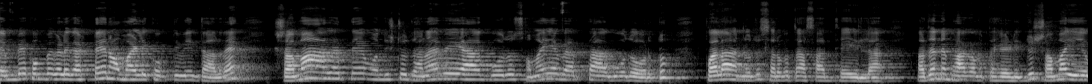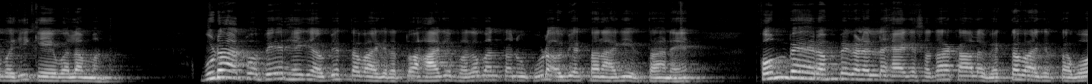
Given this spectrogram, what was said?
ರೆಂಬೆ ಕೊಂಬೆಗಳಿಗಷ್ಟೇ ನಾವು ಮಾಡ್ಲಿಕ್ಕೆ ಹೋಗ್ತೀವಿ ಅಂತ ಆದರೆ ಶ್ರಮ ಆಗತ್ತೆ, ಒಂದಿಷ್ಟು ಧನವೇ ಆಗ್ಬೋದು, ಸಮಯ ವ್ಯರ್ಥ ಆಗ್ಬೋದು ಹೊರತು ಫಲ ಅನ್ನೋದು ಸರ್ವತಾ ಸಾಧ್ಯ ಇಲ್ಲ. ಅದನ್ನೇ ಭಾಗವತ ಹೇಳಿದ್ದು, ಶ್ರಮ ವಹಿ ಕೇವಲಂ ಅಂತ. ಬುಡ ಅಥವಾ ಬೇರೆ ಹೇಗೆ ಅವ್ಯಕ್ತವಾಗಿರುತ್ತೋ ಹಾಗೆ ಭಗವಂತನೂ ಕೂಡ ಅವ್ಯಕ್ತನಾಗಿ ಇರ್ತಾನೆ. ಕೊಂಬೆ ರಂಬೆಗಳೆಲ್ಲ ಹೇಗೆ ಸದಾಕಾಲ ವ್ಯಕ್ತವಾಗಿರ್ತಾವೋ,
